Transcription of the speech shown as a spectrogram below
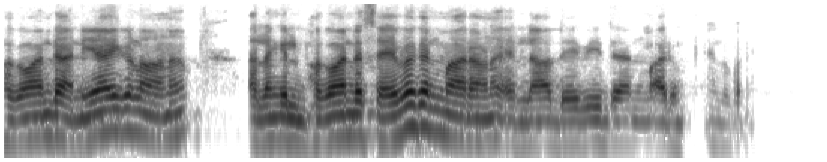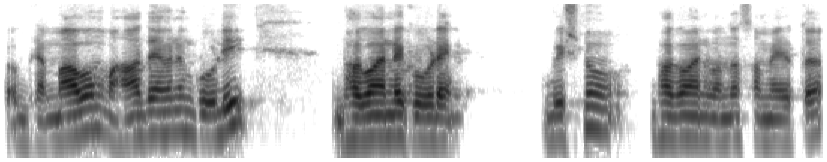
ഭഗവാന്റെ അനുയായികളാണ് അല്ലെങ്കിൽ ഭഗവാന്റെ സേവകന്മാരാണ് എല്ലാ ദേവീദേവന്മാരും എന്ന് പറയും. അപ്പൊ ബ്രഹ്മാവും മഹാദേവനും കൂടി ഭഗവാന്റെ കൂടെ. വിഷ്ണു ഭഗവാൻ വന്ന സമയത്ത്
